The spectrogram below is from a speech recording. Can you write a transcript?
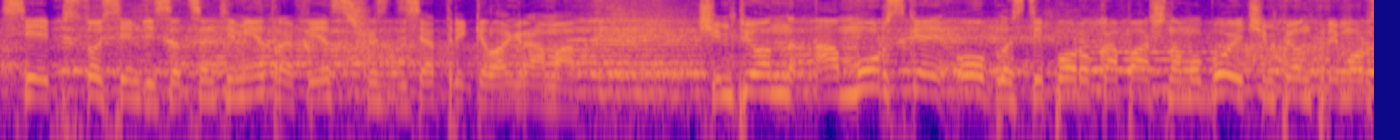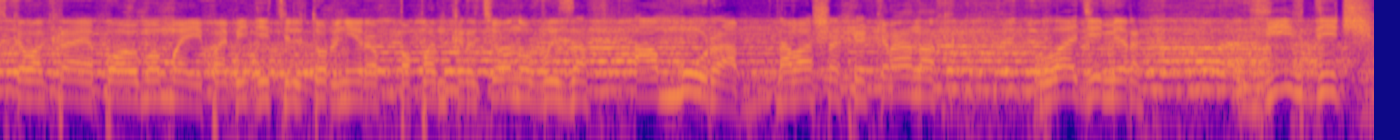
170 сантиметров, вес 63 килограмма. Чемпион Амурской области по рукопашному бою, чемпион Приморского края по ММА и победитель турниров по панкратиону «Вызов Амура». На ваших экранах Владимир Вивдич.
